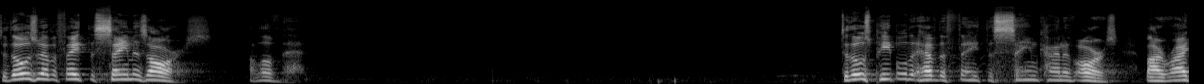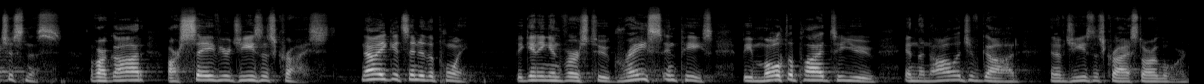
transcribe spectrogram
To those who have a faith the same as ours. I love that. To those people that have the faith the same kind of ours, by righteousness of our God, our Savior, Jesus Christ. Now he gets into the point, beginning in verse 2 Grace and peace be multiplied to you in the knowledge of God and of Jesus Christ our Lord.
